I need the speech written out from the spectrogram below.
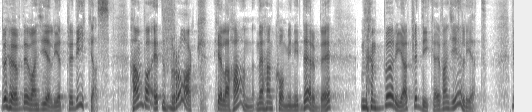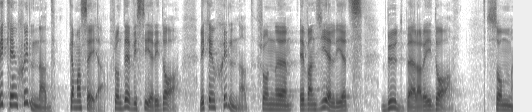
behövde evangeliet predikas. Han var ett vrak, hela han, när han kom in i Derbe, men börjar predika evangeliet. Vilken skillnad kan man säga från det vi ser idag. Vilken skillnad från eh, evangeliets budbärare idag som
